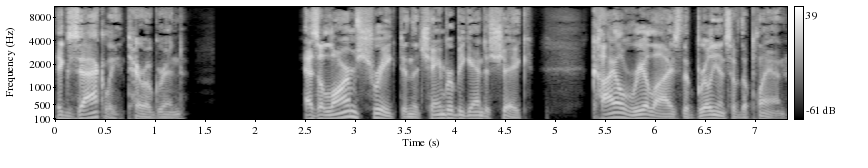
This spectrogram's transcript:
Exactly, Taro grinned. As alarms shrieked and the chamber began to shake, Kyle realized the brilliance of the plan.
